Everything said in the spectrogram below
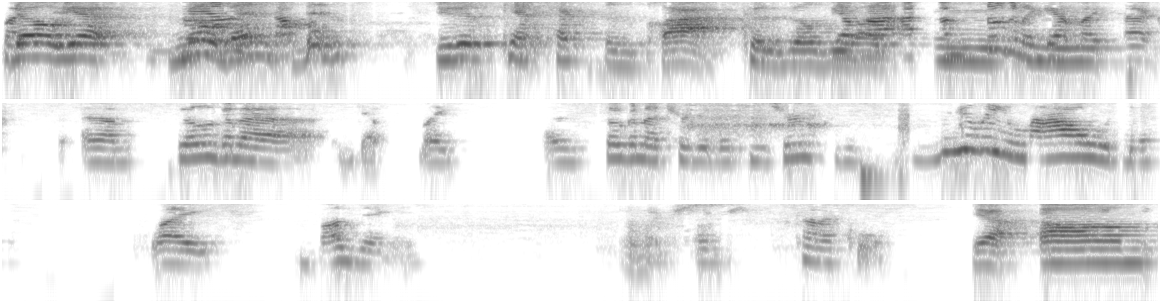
My no, yeah, no. Then no. then s- students can't text in class because they'll be Yeah, like, but I, I'm still gonna get "Mm, my texts, and I'm still gonna get like, I'm still gonna trigger the teachers because it's really loud, like buzzing. oh my gosh." It's kind of cool. Yeah. Um.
